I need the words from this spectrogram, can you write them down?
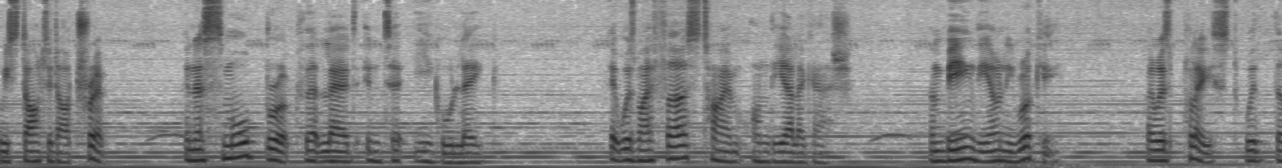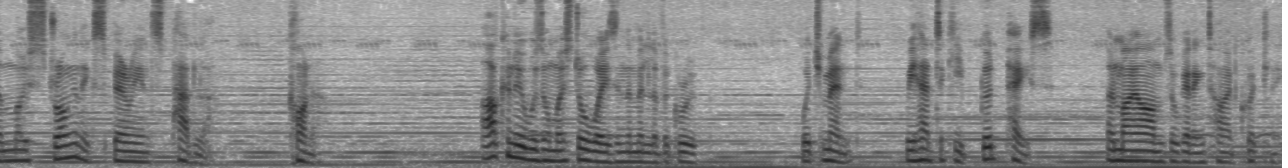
We started our trip in a small brook that led into Eagle Lake. It was my first time on the Allagash, and being the only rookie, I was placed with the most strong and experienced paddler, Connor. Our canoe was almost always in the middle of a group, which meant we had to keep good pace and my arms were getting tired quickly.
